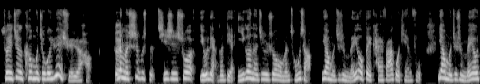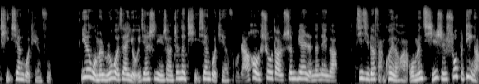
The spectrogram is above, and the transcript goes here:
所以这个科目就会越学越好。那么是不是其实说有两个点？一个呢，就是说我们从小要么就是没有被开发过天赋，要么就是没有体现过天赋。因为我们如果在有一件事情上真的体现过天赋，然后受到身边人的那个。积极的反馈的话，我们其实说不定啊，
